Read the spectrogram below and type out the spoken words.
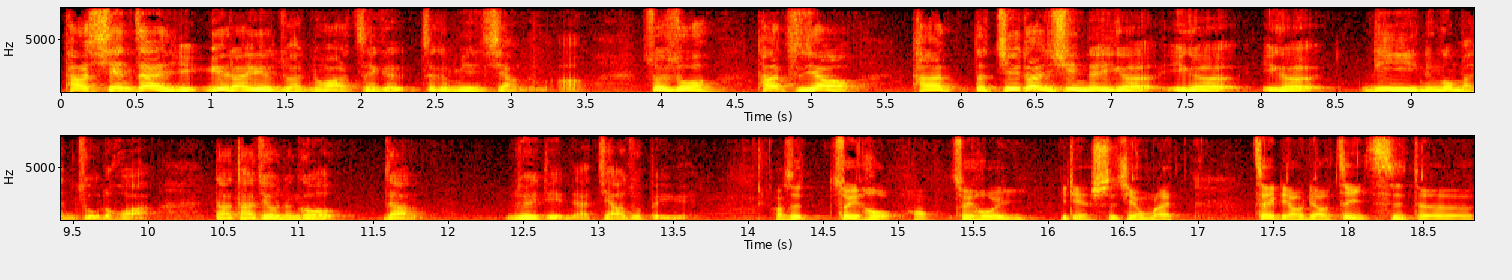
他现在也越来越软化这个这个面向了嘛啊！所以说，他只要他的阶段性的一个一个一个利益能够满足的话，那他就能够让瑞典呢加入北约。老师，最后好，最后一点时间，我们来再聊聊这一次的。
